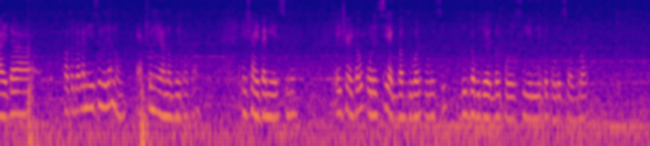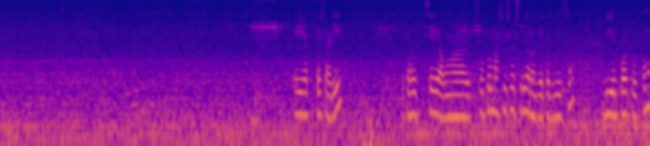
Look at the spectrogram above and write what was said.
আর এটা কত টাকা নিয়েছিল জানো? একশো নিরানব্বই টাকা। এই শাড়িটা নিয়েছিল। এই শাড়িটাও পরেছি, একবার, দুবার পরেছি। দুর্গা পুজো একবার পরেছি, এমনিতে পরেছি একবার। এই একটা শাড়ি। এটা হচ্ছে আমার ছোটো মাসি শাশুড়ি আমাকে এটা দিয়েছে, বিয়ের পর প্রথম।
